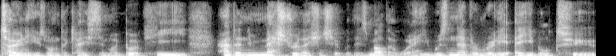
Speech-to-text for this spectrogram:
Tony, who's one of the cases in my book, he had an enmeshed relationship with his mother where he was never really able to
